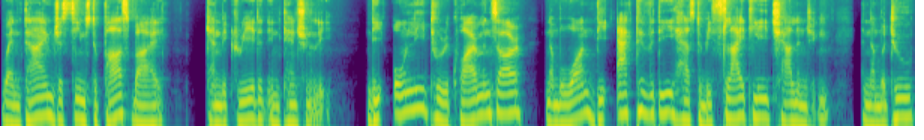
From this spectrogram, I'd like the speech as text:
when time just seems to pass by can be created intentionally. The only two requirements are number one, the activity has to be slightly challenging, and number two,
